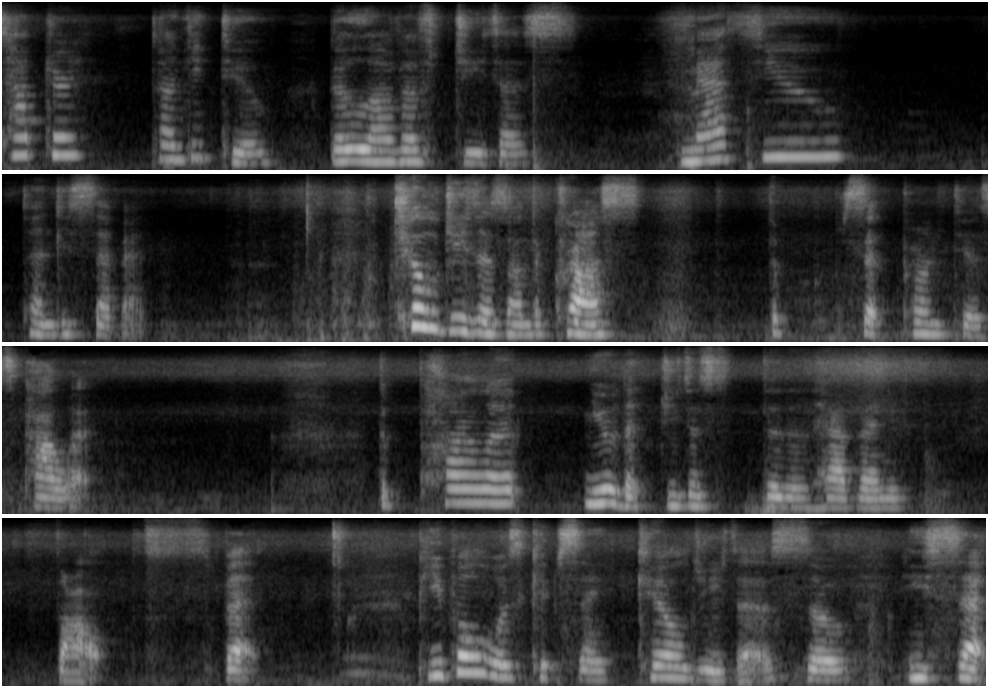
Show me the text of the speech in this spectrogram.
Chapter 22 The Love of Jesus. Matthew 27. Kill Jesus on the cross, the, said Pontius Pilate. The Pilate knew that Jesus didn't have any faults, but people was keep saying kill Jesus, so he said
